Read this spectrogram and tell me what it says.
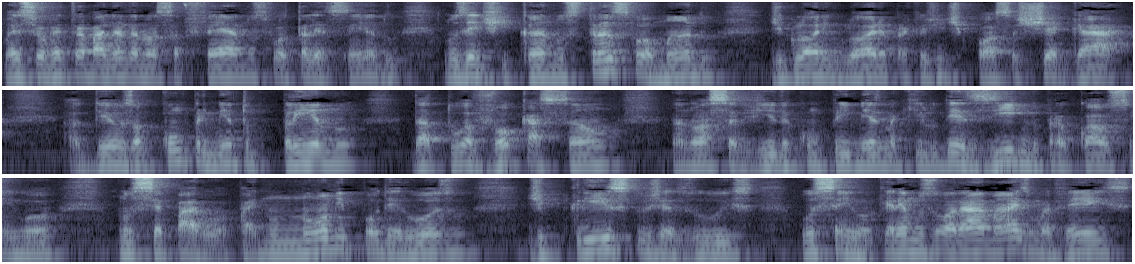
mas o Senhor vai trabalhando a nossa fé, nos fortalecendo, nos edificando, nos transformando de glória em glória para que a gente possa chegar, ó Deus, ao cumprimento pleno da tua vocação na nossa vida, cumprir mesmo aquilo designo para o qual o Senhor nos separou, Pai, no nome poderoso de Cristo Jesus, o Senhor. Queremos orar mais uma vez,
